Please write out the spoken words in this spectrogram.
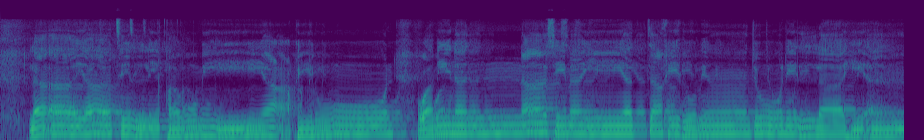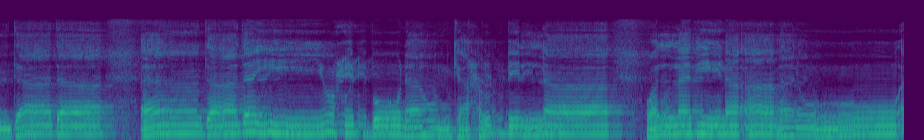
لآيات لقوم يعقلون ومن الناس من يتخذ من دون الله أندادا أندادا يحبونهم كحب الله. والذين آمنوا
